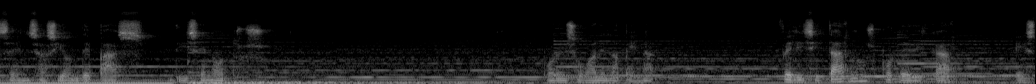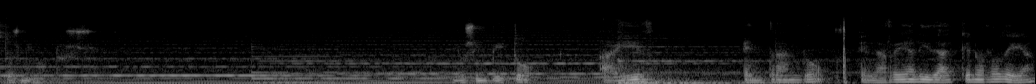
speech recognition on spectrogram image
sensación de paz, dicen otros. Por eso vale la pena felicitarnos por dedicar estos minutos. Los invito a ir entrando en la realidad que nos rodea.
